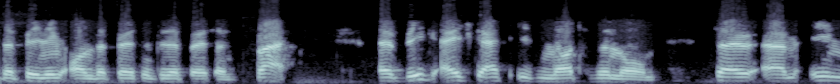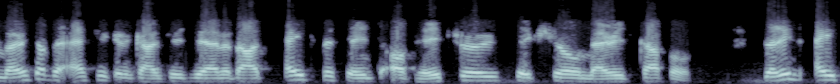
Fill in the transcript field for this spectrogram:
depending on the person to the person. But a big age gap is not the norm. So um, in most of the African countries, we have about 8% of heterosexual married couples. That is 8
